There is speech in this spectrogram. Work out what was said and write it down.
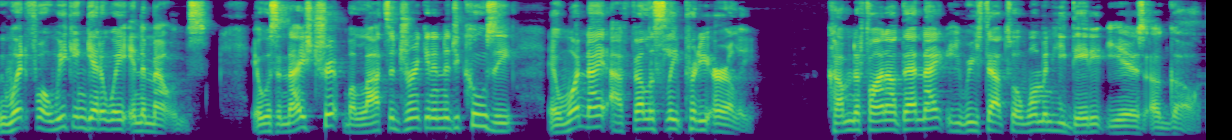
we went for a weekend getaway in the mountains. It was a nice trip, but lots of drinking in the jacuzzi, and one night I fell asleep pretty early. Come to find out that night, he reached out to a woman he dated years ago.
